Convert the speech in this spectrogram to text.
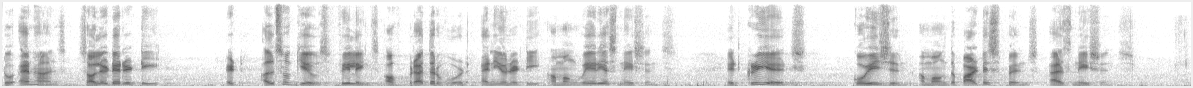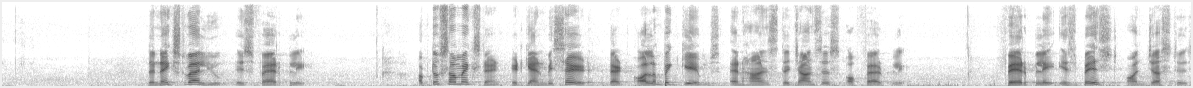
to enhance solidarity. It also gives feelings of brotherhood and unity among various nations. It creates cohesion among the participants as nations. The next value is fair play. Up to some extent, it can be said that Olympic Games enhance the chances of fair play. Fair play is based on justice.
